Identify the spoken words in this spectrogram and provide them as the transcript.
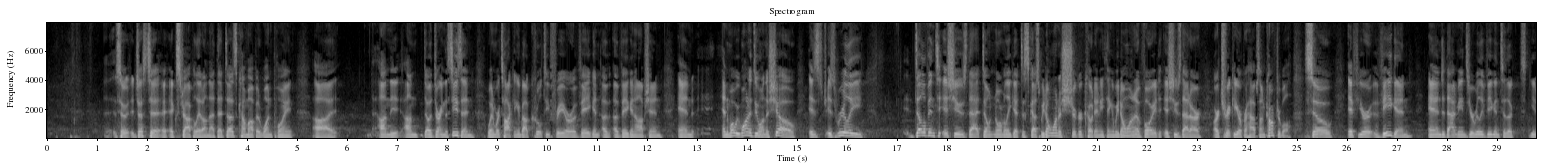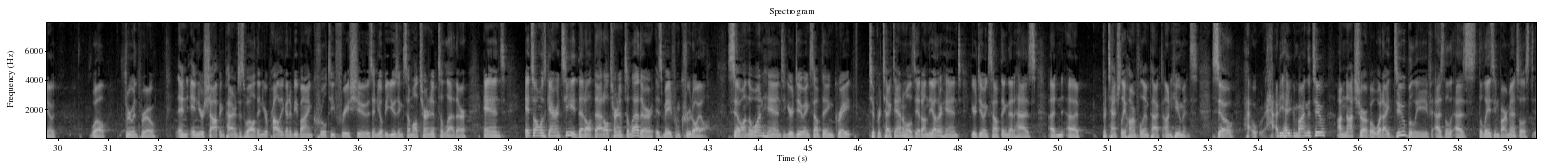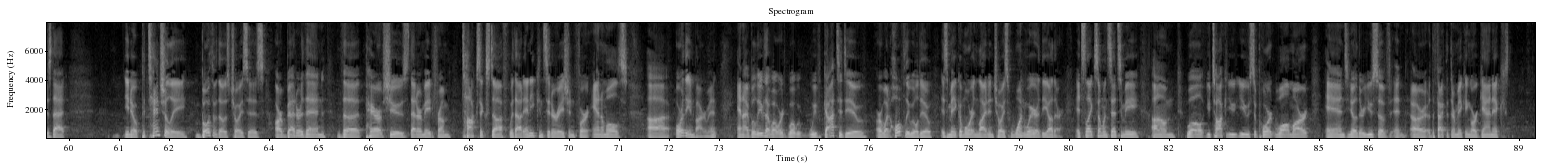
So just to extrapolate on that, that does come up at one point uh, on the on uh, during the season when we're talking about cruelty free or a vegan a, a vegan option, and and what we want to do on the show is is really delve into issues that don't normally get discussed. We don't want to sugarcoat anything, and we don't want to avoid issues that are are tricky or perhaps uncomfortable. So if you're vegan, and that means you're really vegan to the you know, well through and through and in your shopping patterns as well, then you're probably going to be buying cruelty free shoes and you'll be using some alternative to leather. And it's almost guaranteed that all, that alternative to leather is made from crude oil. So, on the one hand, you're doing something great to protect animals, yet on the other hand, you're doing something that has a, potentially harmful impact on humans. So, how, how, do you, how you combine the two? I'm not sure. But what I do believe, as the, as the lazy environmentalist, is that you know, potentially both of those choices are better than the pair of shoes that are made from toxic stuff without any consideration for animals uh, or the environment. And I believe that what, we're, what we've got to do, or what hopefully we'll do, is make a more enlightened choice one way or the other. It's like someone said to me, um, "Well, you talk, you, you support Walmart and you know their use of, and, or the fact that they're making organic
